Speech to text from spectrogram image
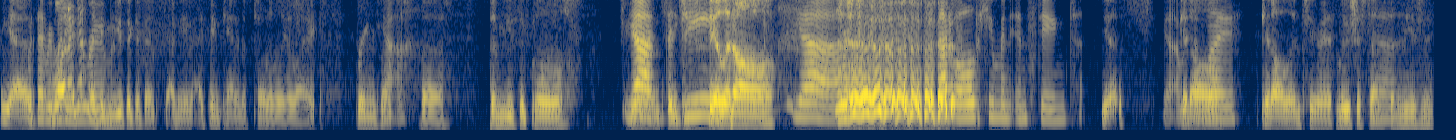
Yeah. With everybody. Well, I did like the music events. I mean, I think cannabis totally like brings yeah. up the the musical yeah, the G. Feel it all. Yeah. that old human instinct Yes. Yeah, get all why... get all into it. Lose yourself yeah. in the music.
